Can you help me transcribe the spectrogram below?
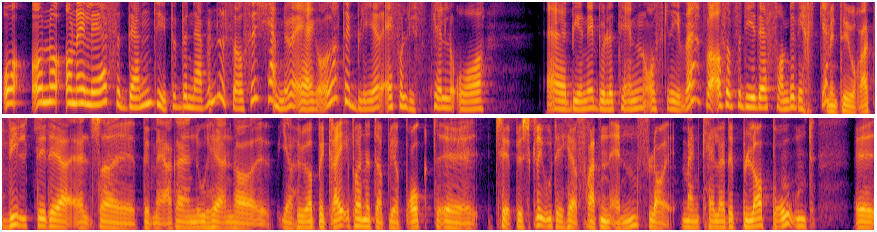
Og, og, når, og når jeg læser den type benævnelser, så känner jeg også at jeg, blir, jeg får lyst til at eh, begynde i bulletinen og skrive, for, altså fordi det er sådan det virker. Men det er jo ret vildt det der, altså øh, bemærker jeg nu her, når øh, jeg hører begreberne, der bliver brugt øh, til at beskrive det her fra den anden fløj. Man kalder det blåbrunt, øh,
